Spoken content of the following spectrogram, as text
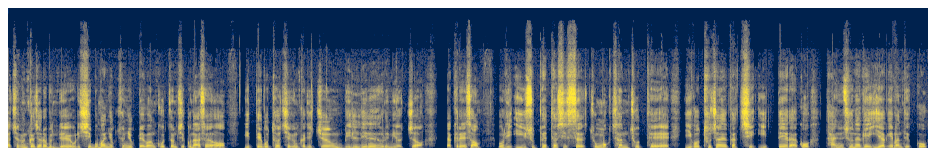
자, 최근까지 여러분들 우리 15만 6,600원 고점 찍고 나서요. 이때부터 지금까지 쭉 밀리는 흐름이었죠. 자 그래서 우리 이수페타시스 종목 참 좋대 이거 투자할 가치 있대라고 단순하게 이야기만 듣고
